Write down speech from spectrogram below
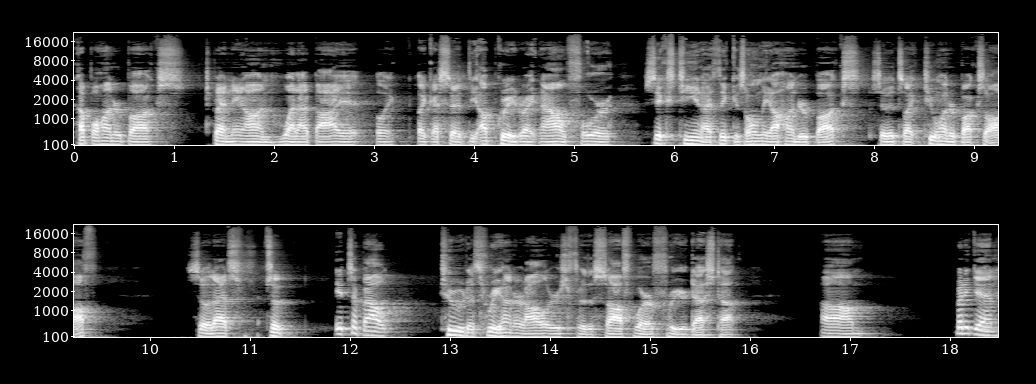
a couple hundred bucks depending on when I buy it. Like like I said, the upgrade right now for 16 I think is only a hundred bucks, so it's like 200 bucks off. So that's so it's about two to three hundred dollars for the software for your desktop. Um, but again,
